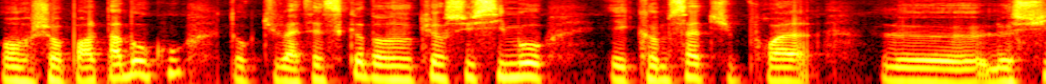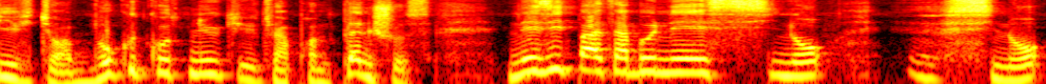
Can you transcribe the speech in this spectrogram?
j'en parle pas beaucoup, donc tu vas t'inscrire dans un cursus IMO, et comme ça tu pourras le, suivre, tu auras beaucoup de contenu, tu vas apprendre plein de choses. N'hésite pas à t'abonner, sinon, euh, sinon,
